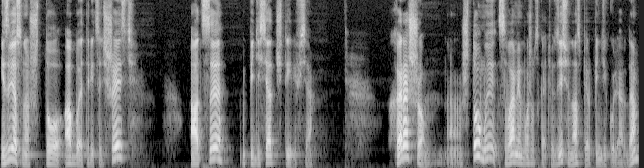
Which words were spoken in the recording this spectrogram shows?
Известно, что АБ 36, АС 54 вся. Хорошо. Что мы с вами можем сказать? Вот здесь у нас перпендикуляр, да?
